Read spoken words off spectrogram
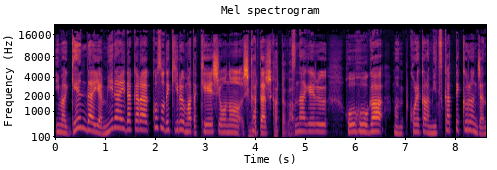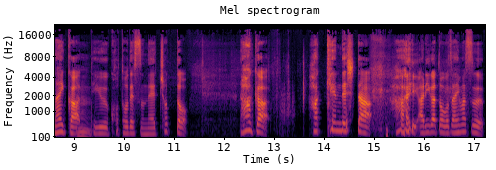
今現代や未来だからこそできるまた継承の仕方、うん仕方が。つなげる方法が、まあ、これから見つかってくるんじゃないかっていうことですね、ちょっとなんか発見でした。はいありがとうございます。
